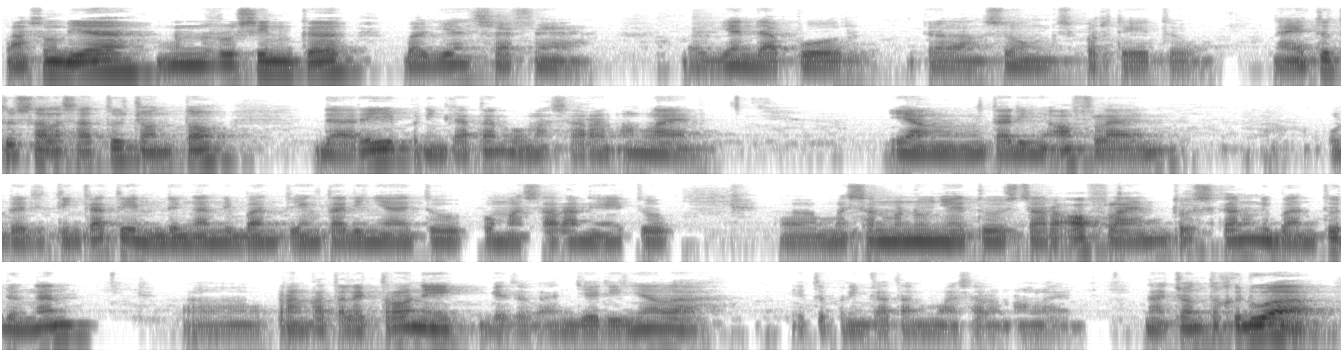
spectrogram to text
langsung dia menerusin ke bagian chefnya bagian dapur udah langsung seperti itu. Nah itu tuh salah satu contoh dari peningkatan pemasaran online. Yang tadinya offline udah ditingkatin dengan dibantu yang tadinya itu pemasarannya itu uh, mesin menunya itu secara offline terus sekarang dibantu dengan uh, perangkat elektronik gitu kan. Jadinya lah itu peningkatan pemasaran online. Nah, contoh kedua,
